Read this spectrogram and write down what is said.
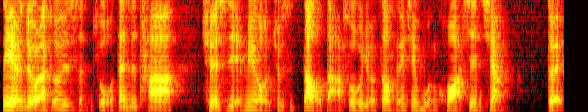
猎人对我来说也是神作，但是他确实也没有就是到达说有造成一些文化现象，对。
